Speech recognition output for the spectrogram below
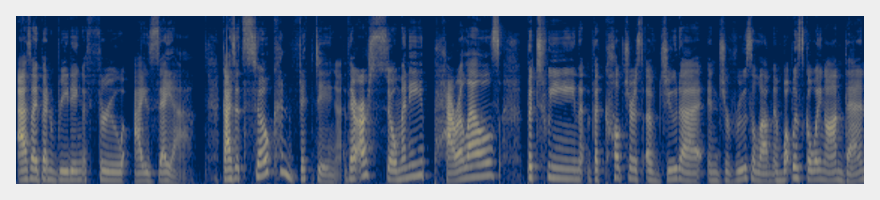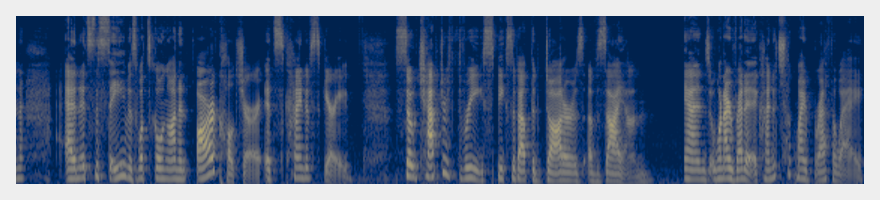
as I've been reading through Isaiah. Guys, it's so convicting. There are so many parallels between the cultures of Judah and Jerusalem and what was going on then. And it's the same as what's going on in our culture. It's kind of scary. So, chapter three speaks about the daughters of Zion. And when I read it, it kind of took my breath away.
